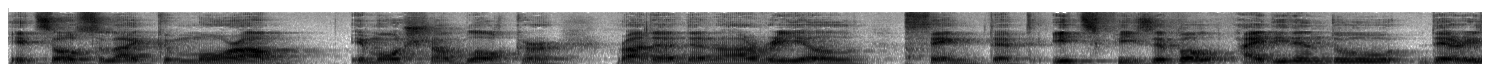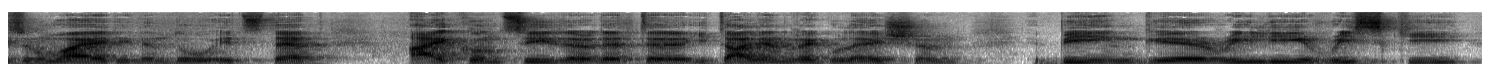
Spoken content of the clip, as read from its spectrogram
it's also like a more a emotional blocker rather than a real thing that it's feasible. I didn't do the reason why I didn't do it's that I consider that the Italian regulation being uh, really risky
